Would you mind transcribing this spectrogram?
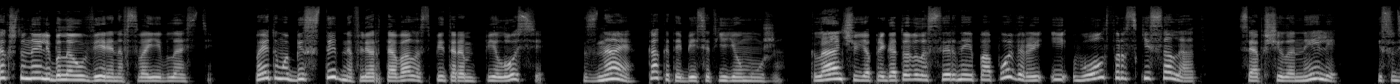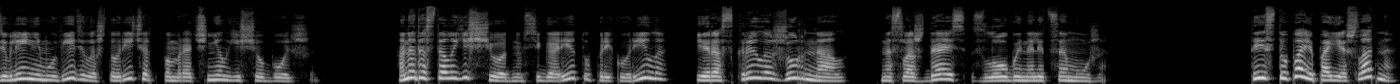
Так что Нелли была уверена в своей власти. Поэтому бесстыдно флиртовала с Питером Пилоси, зная, как это бесит ее мужа. К ланчу я приготовила сырные поповеры и волфорский салат, сообщила Нелли и с удивлением увидела, что Ричард помрачнел еще больше. Она достала еще одну сигарету, прикурила и раскрыла журнал, наслаждаясь злобой на лице мужа. «Ты ступай и поешь, ладно?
